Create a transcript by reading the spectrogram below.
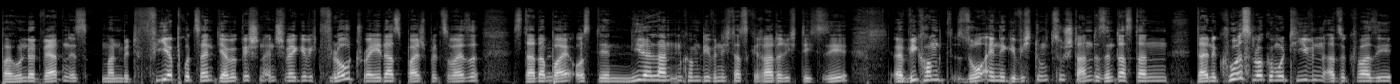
Bei 100 Werten ist man mit 4% ja wirklich schon ein Schwergewicht. Flow Traders beispielsweise ist da dabei. Aus den Niederlanden kommen die, wenn ich das gerade richtig sehe. Äh, wie kommt so eine Gewichtung zustande? Sind das dann deine Kurslokomotiven? Also quasi,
